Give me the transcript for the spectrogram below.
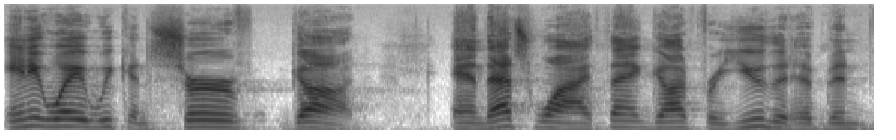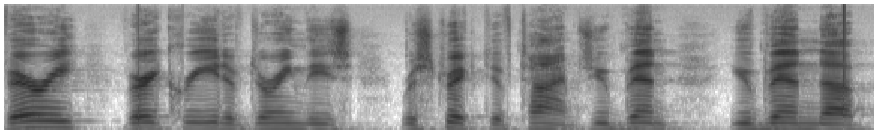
Any way we can serve God. And that's why I thank God for you that have been very, very creative during these restrictive times. You've been, you've been uh,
